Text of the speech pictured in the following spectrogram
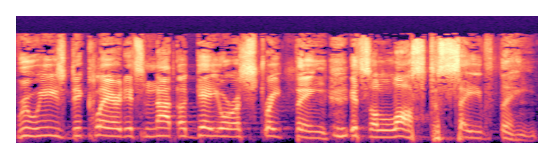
Ruiz declared it's not a gay or a straight thing, it's a lost to save thing.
